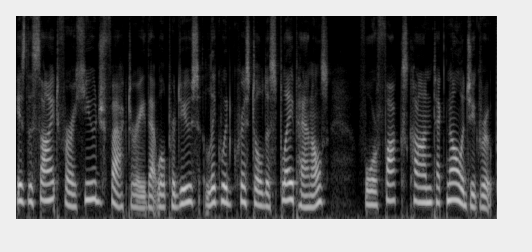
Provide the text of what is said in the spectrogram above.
is the site for a huge factory that will produce liquid crystal display panels for Foxconn Technology Group,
